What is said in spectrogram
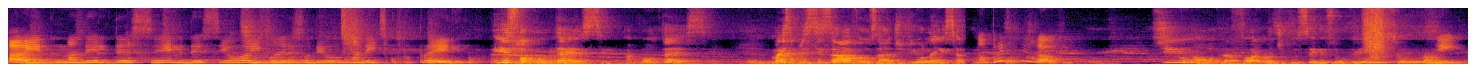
aí mandei ele descer, ele desceu, aí quando ele subiu, eu mandei desculpa pra ele. Isso acontece? Acontece. Mas precisava usar de violência? Não precisava. Tinha uma outra forma de você resolver isso? Sim.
